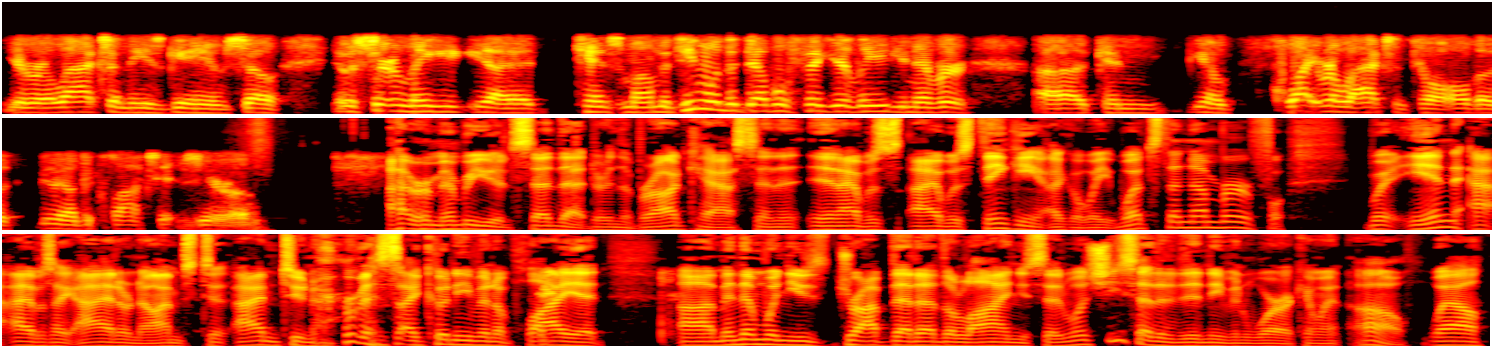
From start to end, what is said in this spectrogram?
you know, relax in these games. So it was certainly uh, tense moments. Even with a double figure lead, you never uh, can you know quite relax until all the you know the clocks hit zero. I remember you had said that during the broadcast, and and I was I was thinking, I go, wait, what's the number for? In I was like, I don't know, I'm I'm too nervous, I couldn't even apply it. Um, and then when you dropped that other line, you said, well, she said it didn't even work. I went, oh well.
